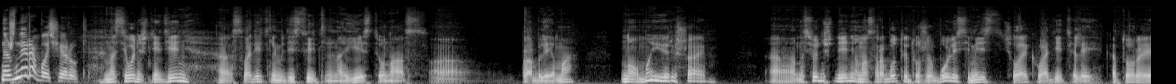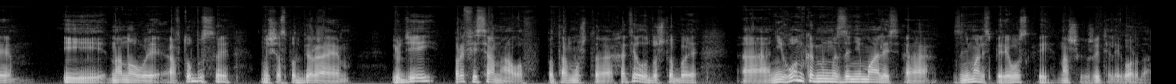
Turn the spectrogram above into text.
Нужны рабочие руки? На сегодняшний день э, с водителями действительно есть у нас э, проблема, но мы ее решаем. Э, на сегодняшний день у нас работает уже более 70 человек водителей, которые и на новые автобусы мы сейчас подбираем людей, профессионалов, потому что хотелось бы, чтобы не гонками мы занимались, а занимались перевозкой наших жителей города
